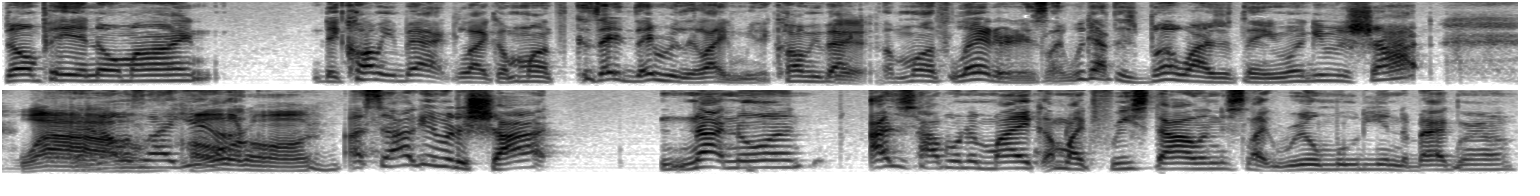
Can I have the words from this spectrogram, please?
Don't pay it no mind. They call me back like a month because they, they really like me. They call me back Yeah. a month later. It's like we got this Budweiser thing. You want to give it a shot? Wow. And I was like, yeah. Hold on. I said, I'll give it a shot. Not knowing. I just hop on the mic. I'm like freestyling. It's like real moody in the background.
